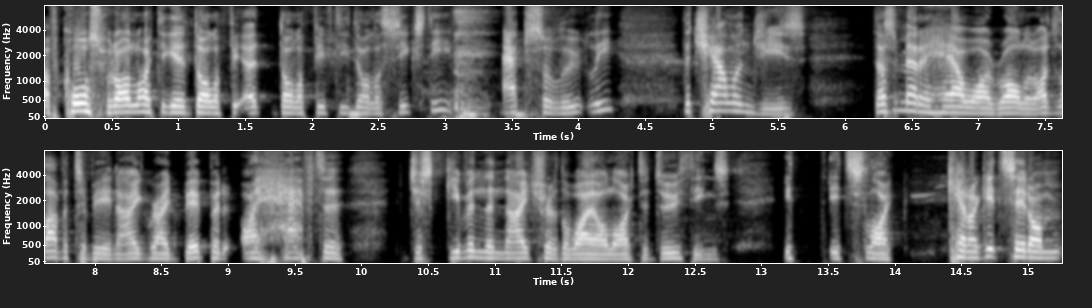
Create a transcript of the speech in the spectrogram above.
Of course, would I like to get a dollar dollar fifty, dollar sixty? Absolutely. The challenge is doesn't matter how I roll it. I'd love it to be an A grade bet, but I have to just given the nature of the way I like to do things. It it's like can I get set on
